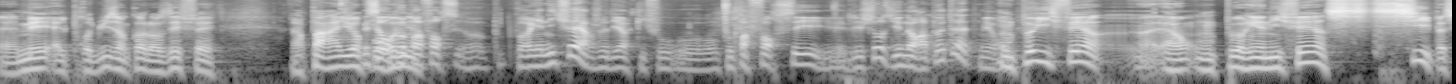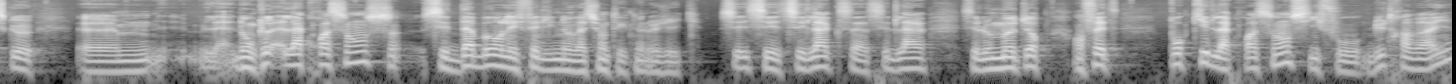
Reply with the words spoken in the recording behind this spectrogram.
euh, mais elles produisent encore leurs effets. Alors par ailleurs, mais ça, on ne peut rien y faire. Je veux dire qu'il faut, on peut pas forcer les choses. Il y en aura peut-être, mais on... peut y faire. Alors on peut rien y faire, si, parce que donc la croissance, c'est d'abord l'effet de l'innovation technologique. C'est là que là, c'est le moteur. En fait, pour qu'il y ait de la croissance, il faut du travail,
